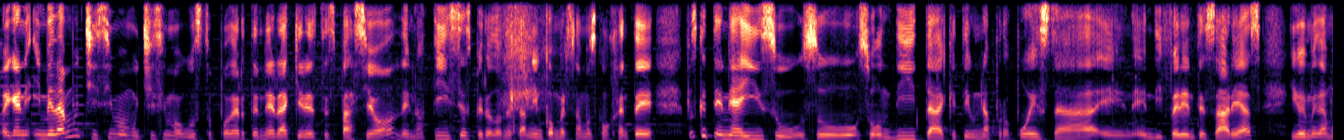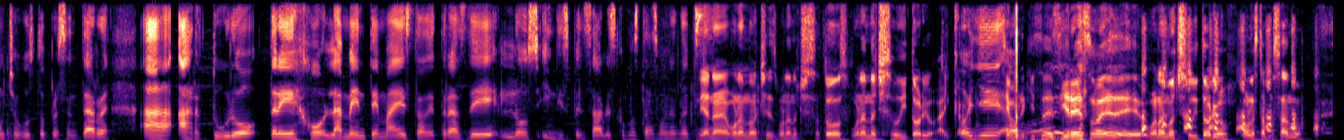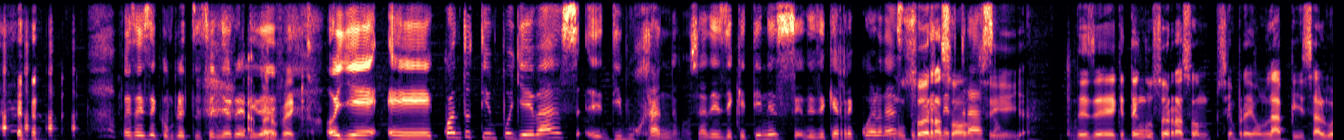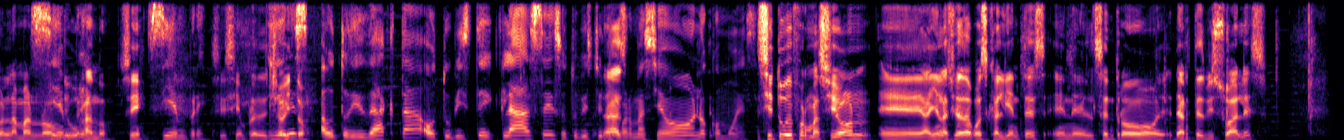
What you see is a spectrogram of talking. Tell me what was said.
Oigan, y me da muchísimo, muchísimo gusto poder tener aquí en este espacio de noticias, pero donde también conversamos con gente pues que tiene ahí su, su, su ondita, que tiene una propuesta en, en, diferentes áreas. Y hoy me da mucho gusto presentar a Arturo Trejo, la mente maestra detrás de Los Indispensables. ¿Cómo estás? Buenas noches. Diana, buenas noches, buenas noches a todos. Buenas noches, auditorio. Ay. Oye, siempre quise decir eso, ¿eh? De buenas noches, auditorio. ¿Cómo le está pasando? pues ahí se cumple tu sueño de realidad. Ah, perfecto. Oye, eh, ¿cuánto tiempo llevas eh, dibujando? O sea, desde que tienes, desde que recuerdas uso tu de razón, trazo. sí, ya. Desde que tengo uso de razón, siempre un lápiz, algo en la mano, ¿no? Siempre. Dibujando, sí. Siempre. Sí, siempre de ¿Y chavito. eres autodidacta o tuviste clases o tuviste una Ah, formación o cómo es? Sí tuve formación eh, ahí en la ciudad de Aguascalientes, en el Centro de Artes Visuales.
